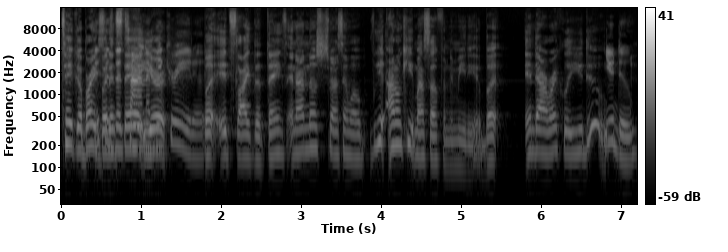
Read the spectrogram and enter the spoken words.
Take a break, This but instead time to be you're creative. But it's like the things, and I know she's probably saying, "Well, we, I don't keep myself in the media," but indirectly you do. you do,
